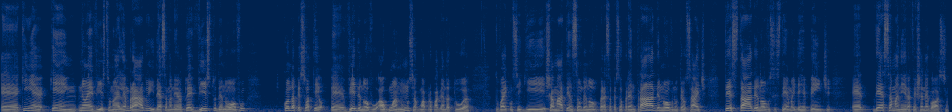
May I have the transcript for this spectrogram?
é, quem, é, quem não é visto não é lembrado, e dessa maneira tu é visto de novo, quando a pessoa te, é, vê de novo algum anúncio, alguma propaganda tua, tu vai conseguir chamar atenção de novo para essa pessoa para entrar de novo no teu site, testar de novo o sistema e de repente é, dessa maneira fechar negócio.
